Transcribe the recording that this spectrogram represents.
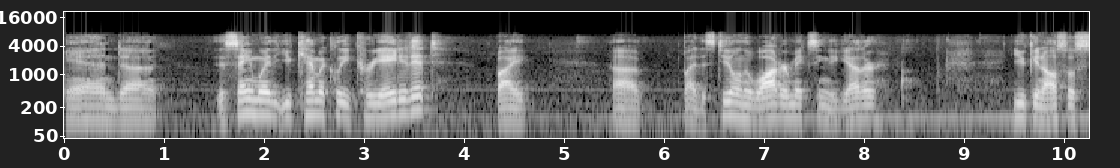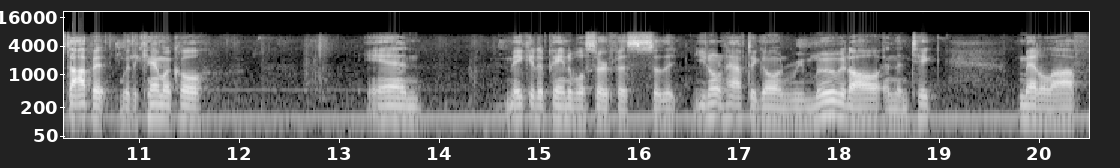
And uh, the same way that you chemically created it by uh, by the steel and the water mixing together you can also stop it with a chemical and make it a paintable surface so that you don't have to go and remove it all and then take metal off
